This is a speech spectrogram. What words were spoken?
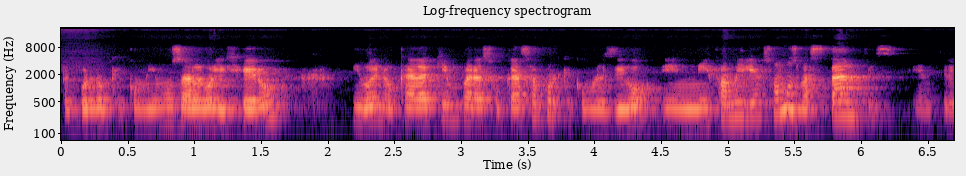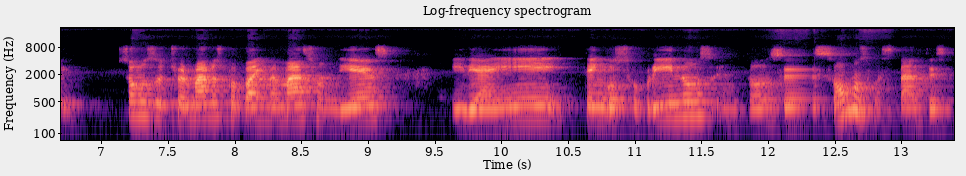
recuerdo que comimos algo ligero, y bueno, cada quien para su casa, porque como les digo, en mi familia somos bastantes, entre, somos ocho hermanos, papá y mamá son diez, y de ahí tengo sobrinos, entonces somos bastantes,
